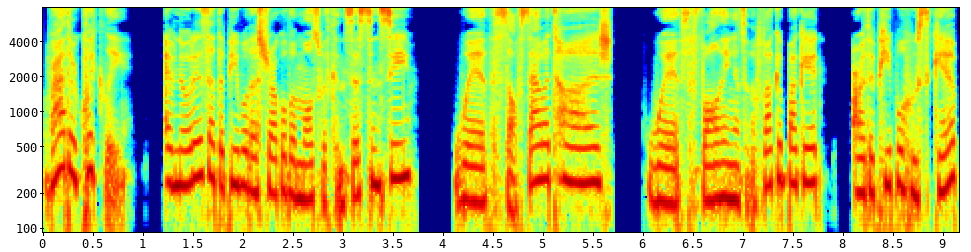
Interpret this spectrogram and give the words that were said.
rather quickly. I've noticed that the people that struggle the most with consistency, with self sabotage, with falling into the fuck it bucket are the people who skip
